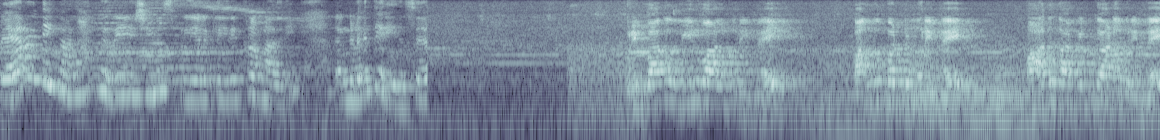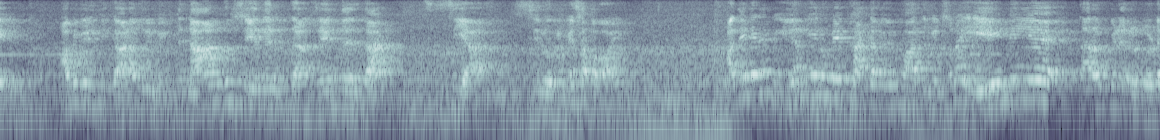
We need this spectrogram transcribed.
பேரண்டிங்காலாம் நிறைய இஷ்யூஸ் பிள்ளைகளுக்கு இருக்கிற மாதிரி எங்களுக்கு தெரியுது சார் குறிப்பாக உயிர் வாழும் உரிமை பங்குபற்றும் உரிமை பாதுகாப்பிற்கான உரிமை அபிவிருத்திக்கான உரிமை. இந்த நான்கும் சேர்ந்ததுதான் சேர்ந்தது தான் சியாசி சிறுவர்களுமே சமவாயம் அதே நேரம் இலங்கையினுடைய கட்டமைப்பு பார்த்தீங்கன்னு சொன்னா ஏனைய தரப்பினரை விட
